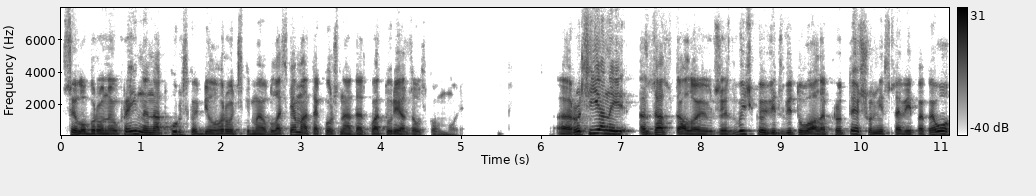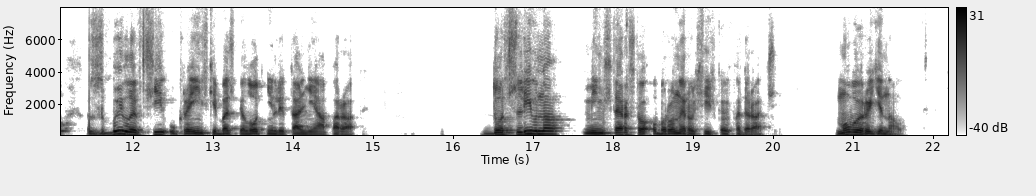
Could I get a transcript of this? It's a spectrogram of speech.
Сил оборони України над Курською Білгородськими областями, а також над акваторією Азовського моря. Росіяни за сталою вже звичкою відзвітували про те, що місцеві ППО збили всі українські безпілотні літальні апарати. Дослівно Міністерство оборони Російської Федерації. Мовою оригіналу В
